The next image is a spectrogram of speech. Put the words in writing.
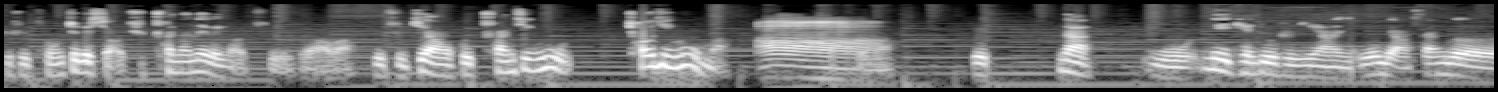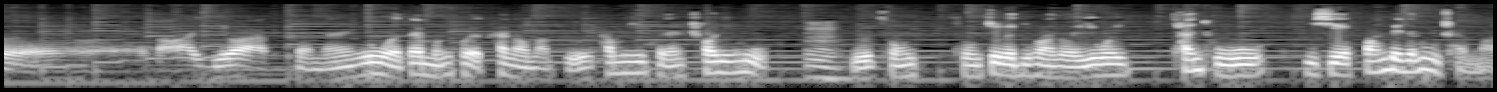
就是从这个小区穿到那个小区，知道吧？就是这样会穿进路，抄近路嘛。对啊吧？就那我那天就是这样，有两三个老阿姨吧，可能因为我在门口也看到嘛，比如他们有可能抄近路，嗯比如从从这个地方走，因为贪图一些方便的路程嘛，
